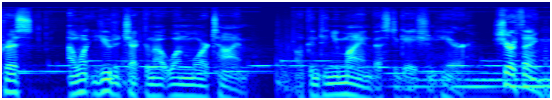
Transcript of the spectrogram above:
Chris, I want you to check them out one more time. I'll continue my investigation here. Sure thing.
